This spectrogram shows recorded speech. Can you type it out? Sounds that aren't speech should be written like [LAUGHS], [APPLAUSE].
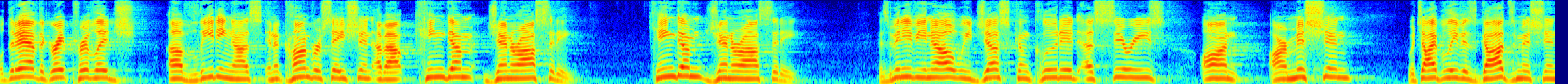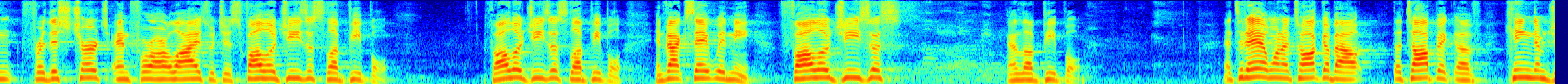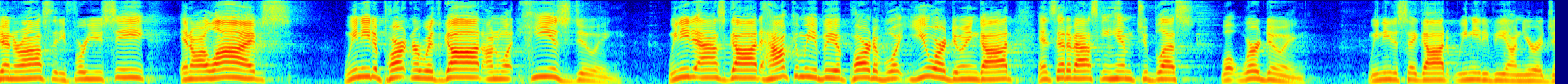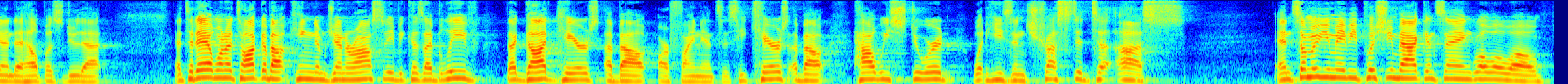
Well, today I have the great privilege of leading us in a conversation about kingdom generosity. Kingdom generosity. As many of you know, we just concluded a series on our mission, which I believe is God's mission for this church and for our lives, which is follow Jesus, love people. Follow Jesus, love people. In fact, say it with me follow Jesus and love people. And today I want to talk about the topic of kingdom generosity. For you see, in our lives, we need to partner with God on what He is doing. We need to ask God, how can we be a part of what you are doing, God, instead of asking Him to bless what we're doing? We need to say, God, we need to be on your agenda. Help us do that. And today I want to talk about kingdom generosity because I believe that God cares about our finances. He cares about how we steward what He's entrusted to us. And some of you may be pushing back and saying, whoa, whoa, whoa,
